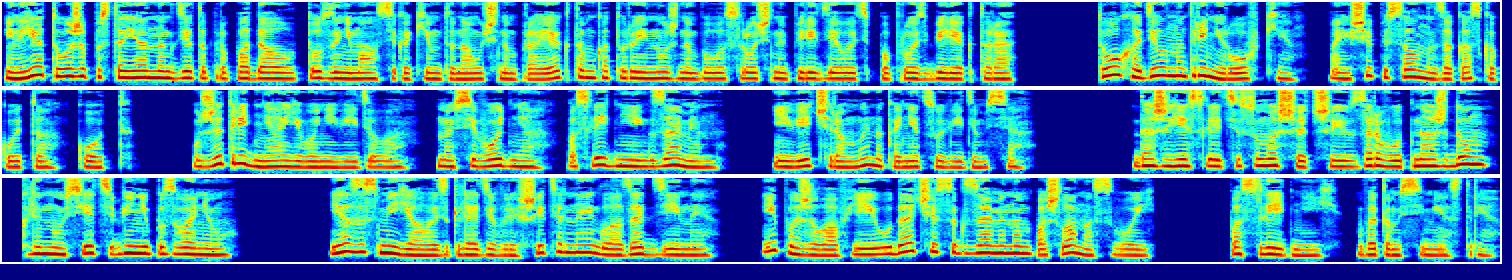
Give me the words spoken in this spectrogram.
Илья тоже постоянно где-то пропадал, то занимался каким-то научным проектом, который нужно было срочно переделать по просьбе ректора, то уходил на тренировки, а еще писал на заказ какой-то код. Уже три дня его не видела, но сегодня последний экзамен, и вечером мы, наконец, увидимся. Даже если эти сумасшедшие взорвут наш дом, клянусь, я тебе не позвоню. Я засмеялась, глядя в решительные глаза Дины, и, пожелав ей удачи с экзаменом, пошла на свой, последний в этом семестре.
